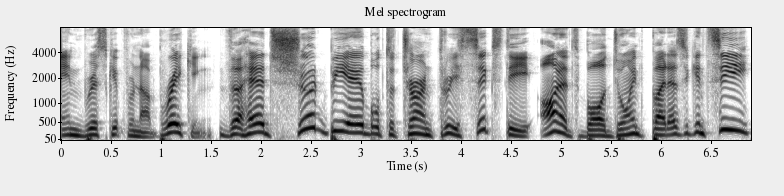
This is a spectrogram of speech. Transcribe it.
and risk it for not breaking. The head should be able to turn 360 on its ball joint, but as you can see,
